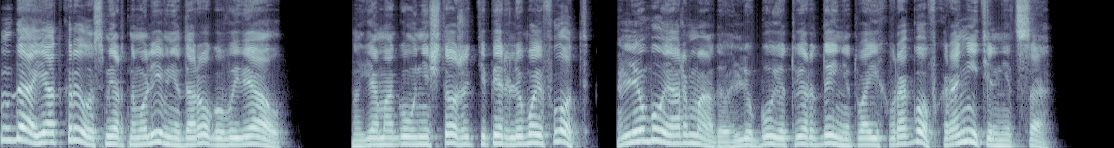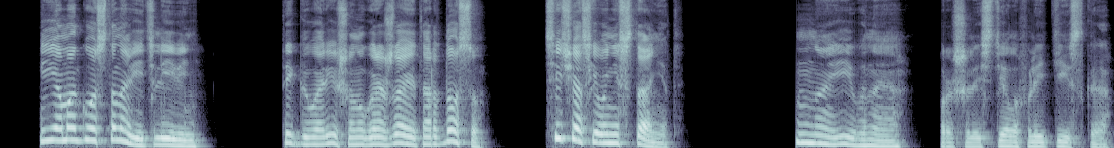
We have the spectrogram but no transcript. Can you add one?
Да, я открыла смертному ливню дорогу в Ивиал. Но я могу уничтожить теперь любой флот, любую армаду, любую твердыню твоих врагов, хранительница. И я могу остановить ливень. Ты говоришь, он угрожает Ордосу? Сейчас его не станет. Наивная, прошелестела флейтистка.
